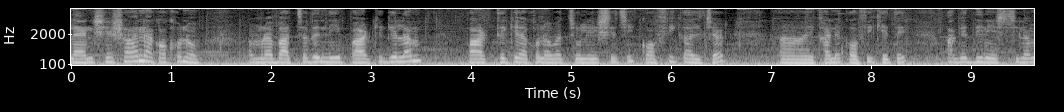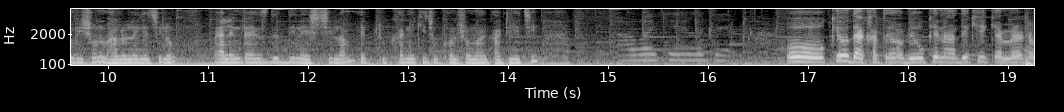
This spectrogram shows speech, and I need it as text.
প্ল্যান শেষ হয় না কখনো? আমরা বাচ্চাদের নিয়ে পার্কে গেলাম। পার্ক থেকে এখন আবার চলে এসেছি কফি কালচার এখানে কফি খেতে। আগের দিন এসেছিলাম ভীষণ ভালো লেগেছিল। ভ্যালেন্টাইন্স ডের দিন এসেছিলাম একটুখানি কিছুক্ষণ সময় কাটিয়েছি। ও ওকেও দেখাতে হবে। ওকে না দেখিয়ে ক্যামেরাটা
